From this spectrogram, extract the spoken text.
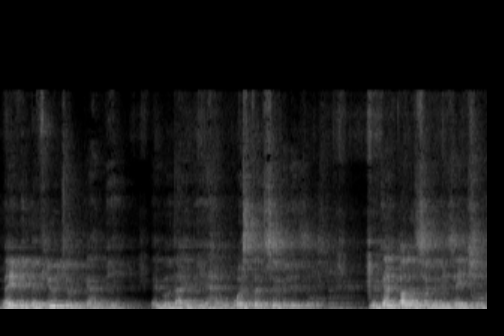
Maybe in the future it can be a good idea, Western civilization. You can't call it civilization,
